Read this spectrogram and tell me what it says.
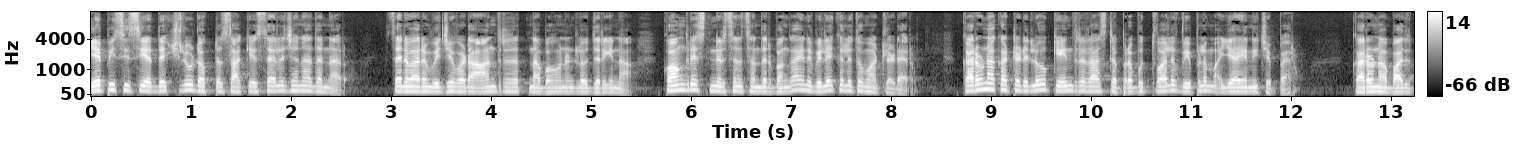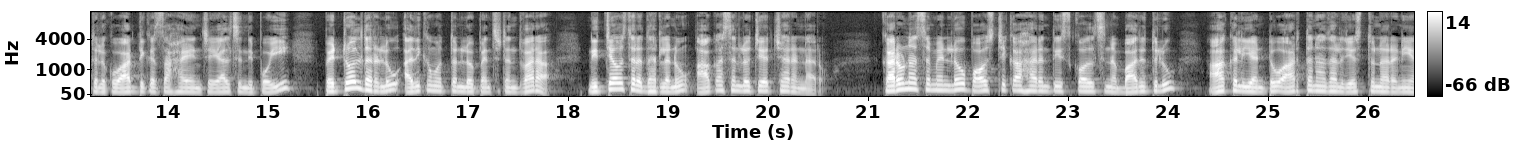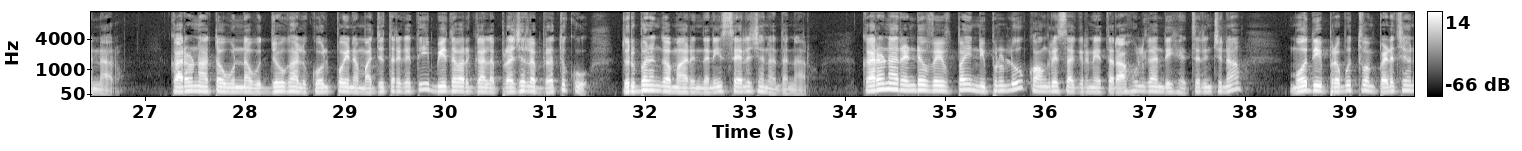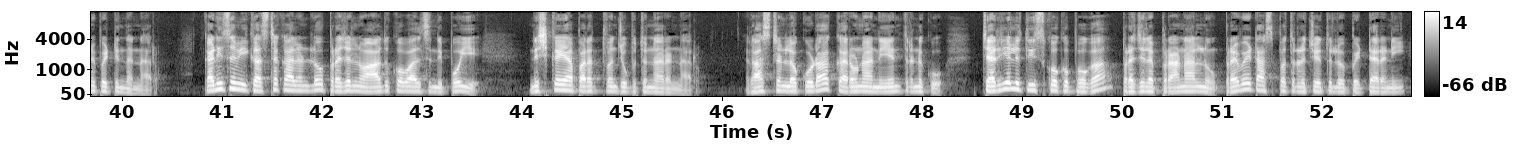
ఏపీసీసీ అధ్యక్షులు డాక్టర్ సాకే శైలజనాథ్ అన్నారు. శనివారం విజయవాడ ఆంధ్రరత్న భవనంలో జరిగిన కాంగ్రెస్ నిరసన సందర్భంగా ఆయన విలేకరులతో మాట్లాడారు. కరోనా కట్టడిలో కేంద్ర రాష్ట్ర ప్రభుత్వాలు విఫలం అయ్యాయని చెప్పారు. కరోనా బాధితులకు ఆర్థిక సహాయం చేయాల్సింది పోయి పెట్రోల్ ధరలు అధిక మొత్తంలో పెంచడం ద్వారా నిత్యావసర ధరలను ఆకాశంలో చేర్చారన్నారు. కరోనా సమయంలో పౌష్టికాహారం తీసుకోవాల్సిన బాధితులు ఆకలి అంటూ ఆర్తనాదాలు చేస్తున్నారని అన్నారు. కరోనాతో ఉన్న ఉద్యోగాలు కోల్పోయిన మధ్యతరగతి బీదవర్గాల ప్రజల బ్రతుకు దుర్భరంగా మారిందని శైలజనాథ్ అన్నారు. కరోనా రెండో వేవ్పై నిపుణులు కాంగ్రెస్ అగ్రనేత రాహుల్ గాంధీ హెచ్చరించినా మోదీ ప్రభుత్వం పెడచెవిన పెట్టిందన్నారు. కనీసం ఈ కష్టకాలంలో ప్రజలను ఆదుకోవాల్సింది పోయి నిష్కయాపరత్వం చూపుతున్నారన్నారు. రాష్ట్రంలో కూడా కరోనా నియంత్రణకు చర్యలు తీసుకోకపోగా ప్రజల ప్రాణాలను ప్రైవేట్ ఆసుపత్రుల చేతుల్లో పెట్టారని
